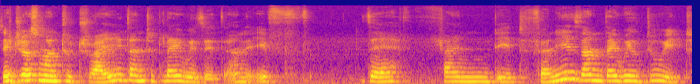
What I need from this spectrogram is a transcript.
they just want to try it and to play with it. And if they find it funny, then they will do it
